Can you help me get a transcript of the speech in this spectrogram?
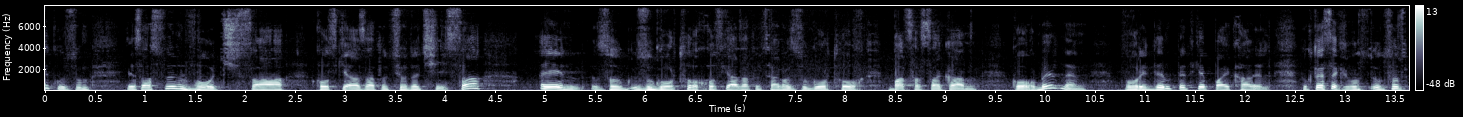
եք ուզում»։ Ես ասում եմ, ոչ, սա խոսքի ազատությունը չի, սա այն զուգորդող խոսքի ազատությանը զուգորդող բացասական կողմերն են, որի դեմ պետք է պայքարել։ Դուք տեսեք, ոնց որ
